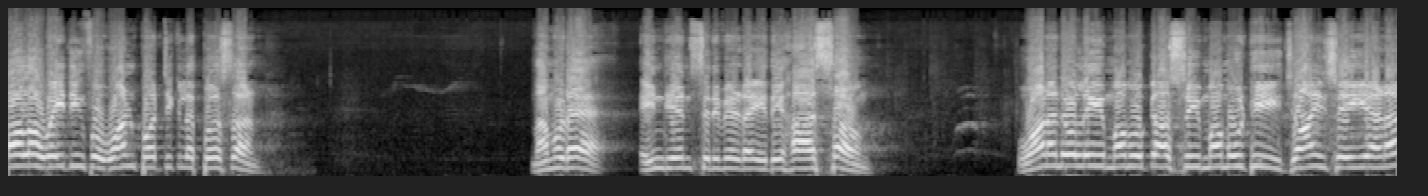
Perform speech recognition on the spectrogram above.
all are waiting for one particular person. നമ്മുടെ ഇന്ത്യൻ സിനിമയുടെ ഇതിഹാസം. One and only Mammukka Shri Mammootty join ചെയ്യുകയാണ്.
